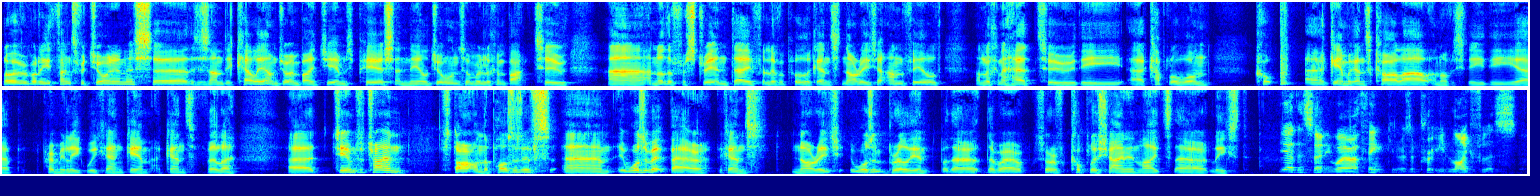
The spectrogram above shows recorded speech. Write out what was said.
Hello, everybody. Thanks for joining us. Uh, this is Andy Kelly. I'm joined by James Pearce and Neil Jones, and we're looking back to uh, another frustrating day for Liverpool against Norwich at Anfield, and looking ahead to the uh, Capital One Cup uh, game against Carlisle, and obviously the uh, Premier League weekend game against Villa. Uh, James, we'll try and start on the positives. Um, it was a bit better against Norwich. It wasn't brilliant, but there there were sort of a couple of shining lights there at least. Yeah, there certainly were. I think it was a pretty lifeless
